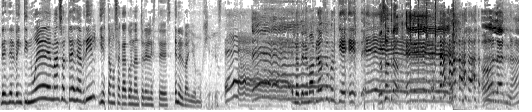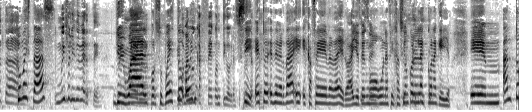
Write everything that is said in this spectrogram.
desde el 29 de marzo al 3 de abril y estamos acá con Antonella Esteves en el baño de mujeres. ¡Eh! Lo tenemos aplauso porque... eh, eh. Nosotros. ¡eh! Hola, Nata. ¿Cómo estás? Muy feliz de verte. Yo igual, por supuesto. Tomarme Oye, un café contigo, gracias. Sí, por el esto es de verdad, es, es café verdadero. ¿ah? Yo tengo una fijación con, el- con aquello. Eh, Anto,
